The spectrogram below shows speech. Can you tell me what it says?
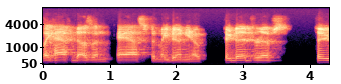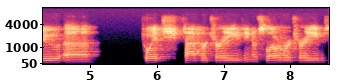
say half dozen casts and me doing, you know, two dead drifts, two uh, twitch type retrieves, you know, slower retrieves.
